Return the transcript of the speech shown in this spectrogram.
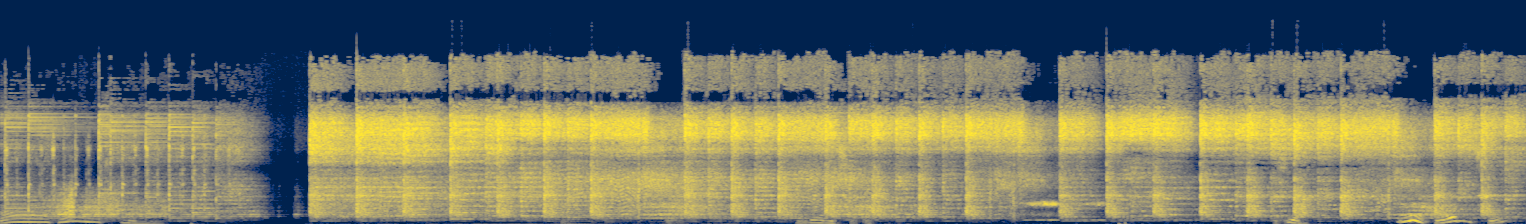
Aha, şuradan. Güzelmiş şurada. Ya. Oo, güzelmiş ya.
